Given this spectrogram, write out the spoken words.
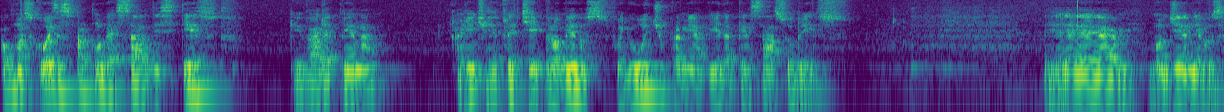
algumas coisas para conversar desse texto que vale a pena a gente refletir, pelo menos foi útil para a minha vida pensar sobre isso. É, bom dia, Neuza.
